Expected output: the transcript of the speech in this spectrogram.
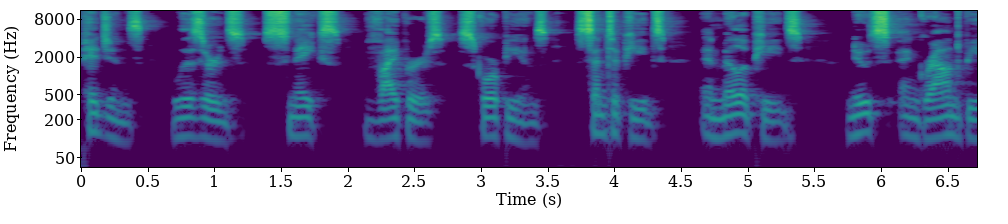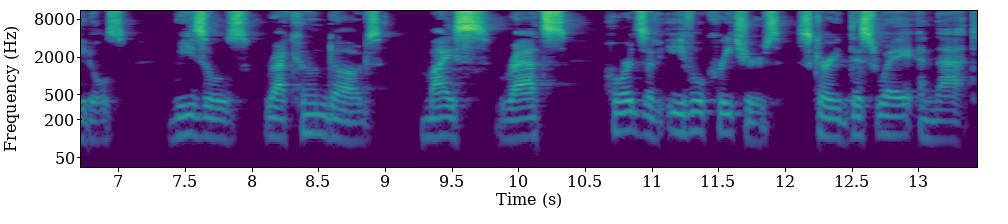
pigeons, lizards, snakes, vipers, scorpions, centipedes, and millipedes, newts and ground beetles, weasels, raccoon dogs, mice, rats, hordes of evil creatures scurried this way and that.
